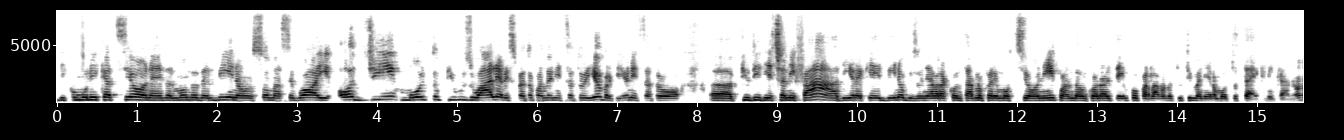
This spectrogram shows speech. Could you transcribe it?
di comunicazione del mondo del vino insomma se vuoi oggi molto più usuale rispetto a quando ho iniziato io perché io ho iniziato uh, più di dieci anni fa a dire che il vino bisognava raccontarlo per emozioni quando ancora al tempo parlavano tutti in maniera molto tecnica no?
